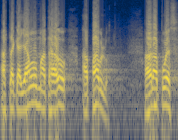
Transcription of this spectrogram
hasta que hayamos matado a Pablo. Ahora pues,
